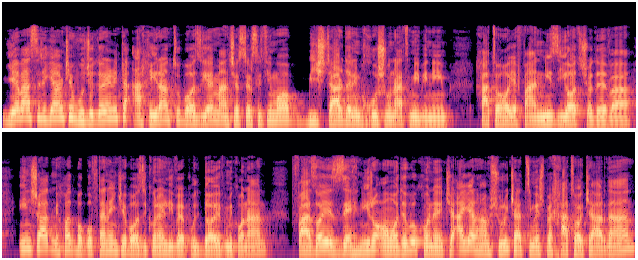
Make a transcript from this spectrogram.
یه بحث دیگه هم که وجود داره اینه که اخیرا تو بازی های منچستر سیتی ما بیشتر داریم خشونت می‌بینیم. خطاهای فنی زیاد شده و این شاید می‌خواد با گفتن اینکه بازیکنان لیورپول dive می‌کنن فضای ذهنی رو آماده بکنه که اگر هم شروع کرد تیمش به خطا کردن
